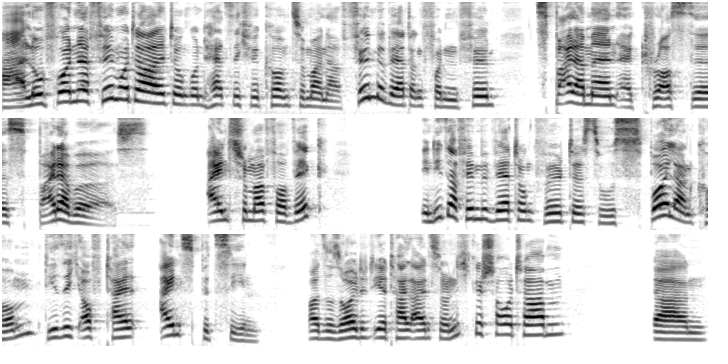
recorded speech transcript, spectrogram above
Hallo Freunde der Filmunterhaltung und herzlich willkommen zu meiner Filmbewertung von dem Film Spider-Man Across the Spider-Verse. Eins schon mal vorweg. In dieser Filmbewertung wird es zu Spoilern kommen, die sich auf Teil 1 beziehen. Also solltet ihr Teil 1 noch nicht geschaut haben, dann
